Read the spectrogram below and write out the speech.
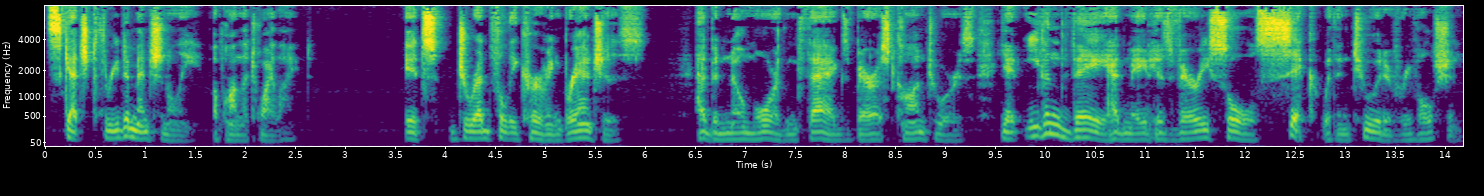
sketched three dimensionally upon the twilight. Its dreadfully curving branches had been no more than Thag's barest contours, yet even they had made his very soul sick with intuitive revulsion.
